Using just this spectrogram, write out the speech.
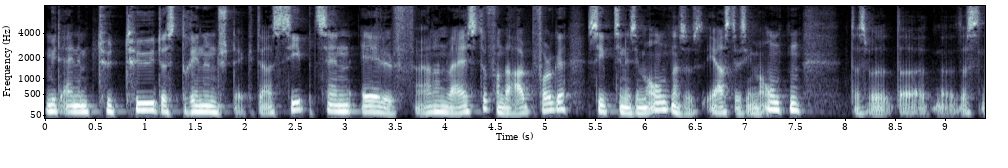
mit einem Tütü, das drinnen steckt. Ja, 17, 11. Ja, dann weißt du von der Abfolge, 17 ist immer unten, also das erste ist immer unten, das, das, das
